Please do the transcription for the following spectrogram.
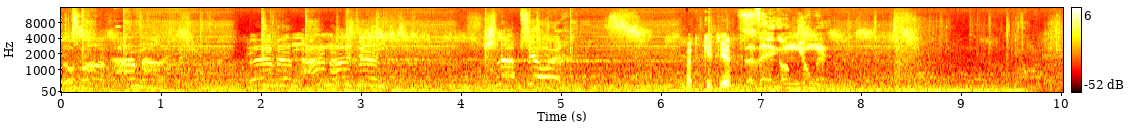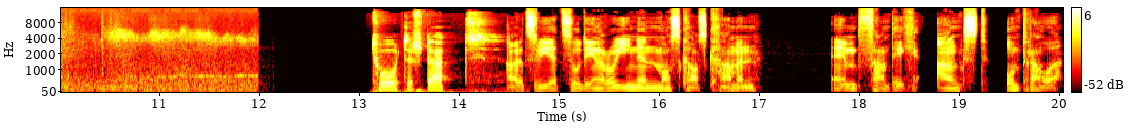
Sofort anhalten! Böhmen, anhalten! Schnappt sie euch! Was geht jetzt? Bewegung, Junge. Tote Stadt. Als wir zu den Ruinen Moskaus kamen, empfand ich Angst und Trauer.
